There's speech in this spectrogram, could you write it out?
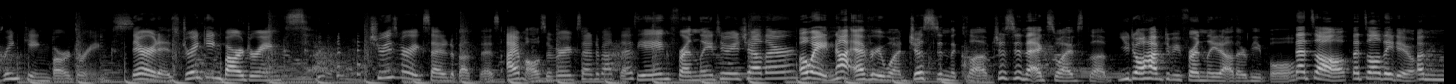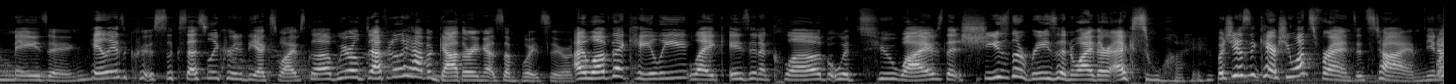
drinking bar drinks. There it is, drinking bar drinks. Chewy's very excited about this. I'm also very excited about this. Being friendly to each other. Oh wait, not everyone, just in the club, just in the ex-wives club. You don't have to be friendly to other people. That's all, that's all they do. Amazing. Haley has successfully created the ex wives club. We will definitely have a gathering at some point soon. I love that Kaylee like is in a club with two wives that she's the reason why they're ex-wife. But she doesn't care. She wants friends. It's time, you know?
